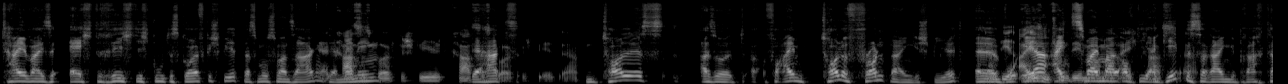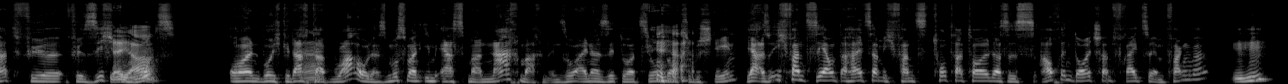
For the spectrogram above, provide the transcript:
teilweise echt richtig gutes Golf gespielt, das muss man sagen. Ja, der krasses Manning, Golf gespielt, krasses der hat Golf gespielt, ja. Ein tolles, also vor allem tolle Frontline gespielt, äh, ja, wo er ein, zwei Mal auch die krass, Ergebnisse ja. reingebracht hat für, für sich ja, und Wutz. Und wo ich gedacht habe, wow, das muss man ihm erstmal nachmachen, in so einer Situation dort zu bestehen. Ja, also ich fand es sehr unterhaltsam. Ich fand es total toll, dass es auch in Deutschland frei zu empfangen war. Mhm.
